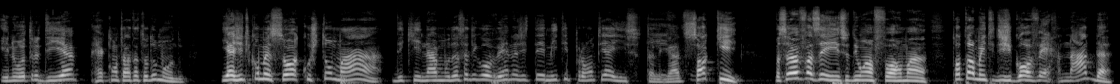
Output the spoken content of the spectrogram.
E no outro dia, recontrata todo mundo. E a gente começou a acostumar de que na mudança de governo a gente demite e pronto, e é isso, tá ligado? Isso. Só que você vai fazer isso de uma forma totalmente desgovernada,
